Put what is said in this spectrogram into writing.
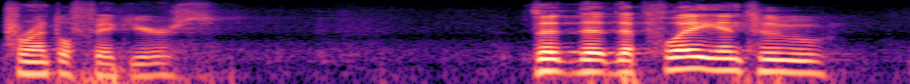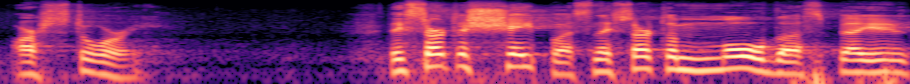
parental figures that, that, that play into our story. They start to shape us and they start to mold us by,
